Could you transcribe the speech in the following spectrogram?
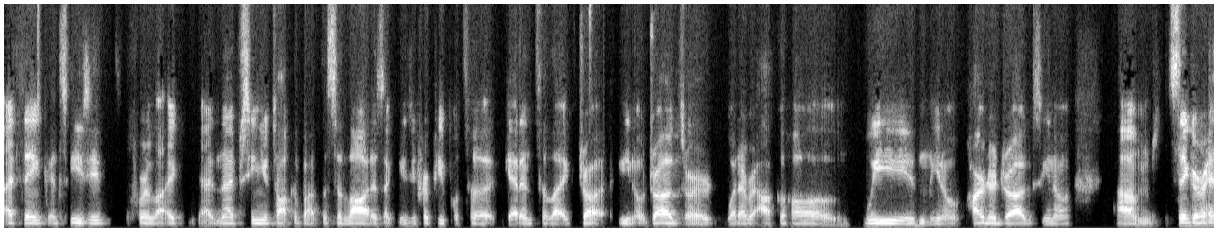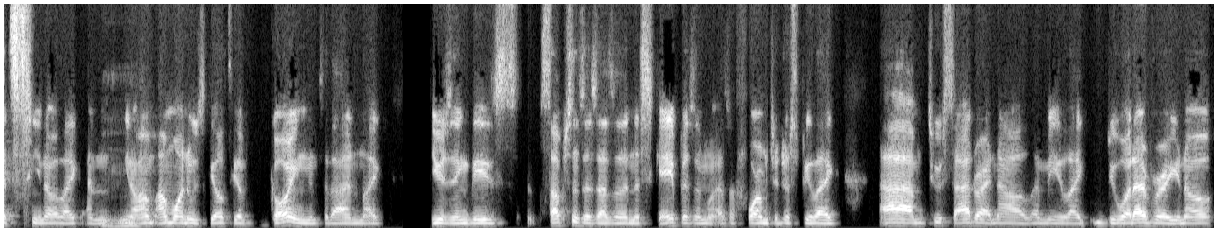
i think it's easy for like and i've seen you talk about this a lot it's like easy for people to get into like drug you know drugs or whatever alcohol weed you know harder drugs you know um cigarettes you know like and you know I'm, I'm one who's guilty of going into that and like using these substances as an escapism as a form to just be like ah, i'm too sad right now let me like do whatever you know?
